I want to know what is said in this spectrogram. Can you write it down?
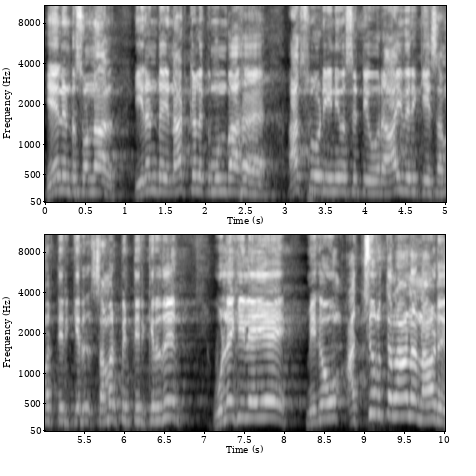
ஏனென்று சொன்னால் இரண்டு நாட்களுக்கு முன்பாக ஆக்ஸ்போர்டு யூனிவர்சிட்டி ஒரு ஆய்வறிக்கையை சமர்த்திருக்கிறது சமர்ப்பித்திருக்கிறது. உலகிலேயே மிகவும் அச்சுறுத்தலான நாடு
